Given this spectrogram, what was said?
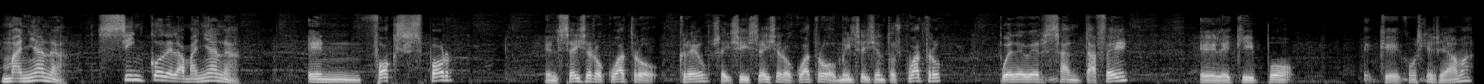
Mañana, 5 de la mañana en Fox Sport, el 604, creo, sí, 604 o 1604, puede ver Santa Fe, el equipo que, ¿cómo es que se llama?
